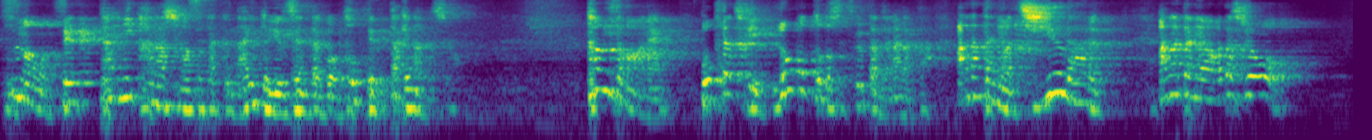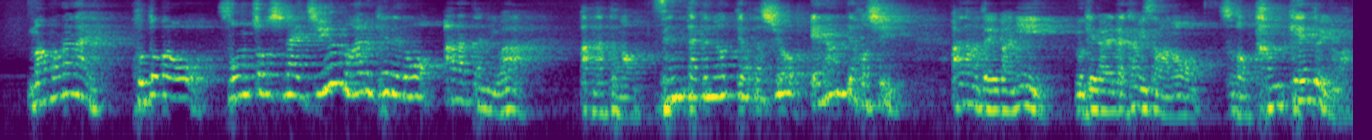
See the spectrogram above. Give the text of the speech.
妻を絶対に悲しませたくないという選択を取ってるだけなんですよ。様はね僕たちロボットとして作ったんじゃなかった。あなたには自由がある。あなたには私を守らない言葉を尊重しない自由もあるけれどもあなたにはあなたの選択によって私を選んでほしい。アダムとエバに向けられた神様のその関係というのは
